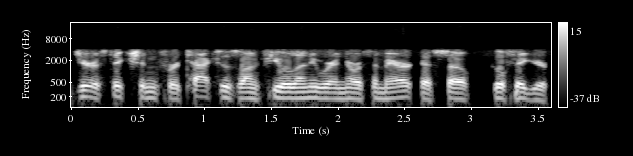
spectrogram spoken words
jurisdiction for taxes on fuel anywhere in North America. So go figure.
